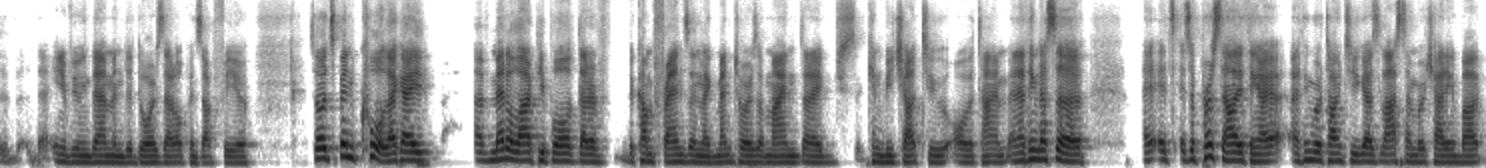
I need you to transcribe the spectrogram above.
uh, interviewing them and the doors that opens up for you. So it's been cool. Like i I've met a lot of people that have become friends and like mentors of mine that I can reach out to all the time. And I think that's a it's it's a personality thing. I I think we were talking to you guys last time we were chatting about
